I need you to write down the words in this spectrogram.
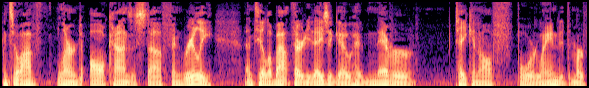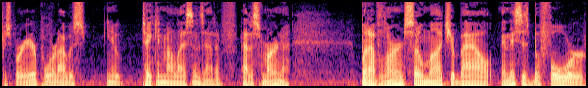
And so I've learned all kinds of stuff, and really, until about 30 days ago, have never taken off or landed at the Murfreesboro Airport. I was, you know, taking my lessons out of out of Smyrna. But I've learned so much about, and this is before,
